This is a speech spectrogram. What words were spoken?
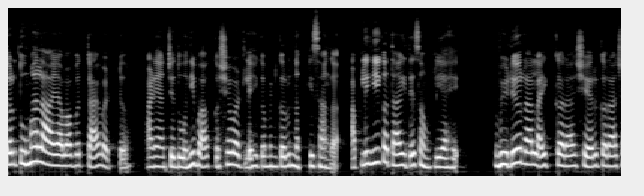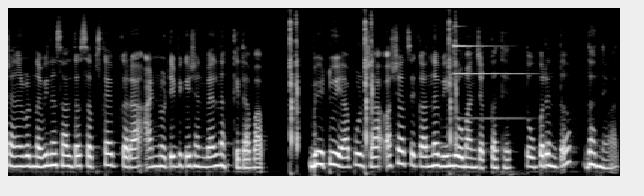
तर तुम्हाला याबाबत काय वाटतं आणि याचे दोन्ही भाग कसे वाटले हे कमेंट करून नक्की सांगा. आपली ही कथा इथे संपली आहे. व्हिडिओला लाईक करा शेअर करा चॅनलवर नवीन असाल तर सबस्क्राईब करा आणि नोटिफिकेशन बेल नक्की दाबा. भेटूया पुढच्या अशाच एका नवीन रोमांचक कथेत. तोपर्यंत धन्यवाद.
